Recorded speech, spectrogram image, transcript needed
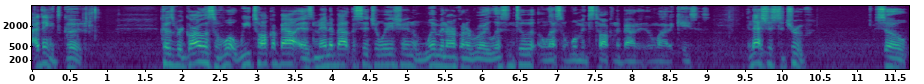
I think it's good. Cuz regardless of what we talk about as men about the situation, women aren't going to really listen to it unless a woman's talking about it in a lot of cases. And that's just the truth. So,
